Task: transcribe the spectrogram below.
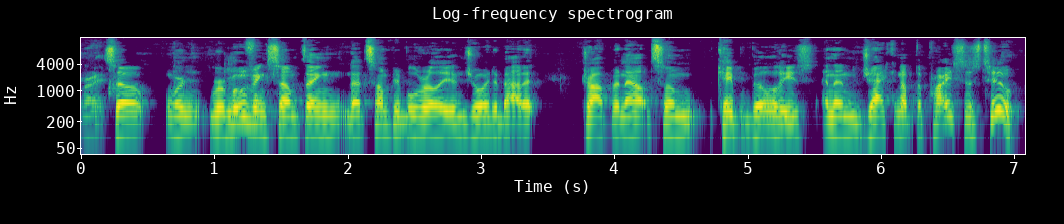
Right. So we're removing something that some people really enjoyed about it, dropping out some capabilities, and then jacking up the prices too.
